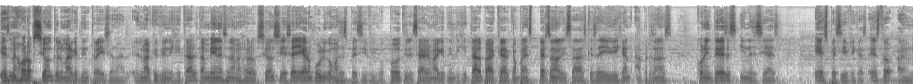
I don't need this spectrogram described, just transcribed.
Es mejor opción que el marketing tradicional. El marketing digital también es una mejor opción si desea llegar a un público más específico. Puede utilizar el marketing digital para crear campañas personalizadas que se dirijan a personas con intereses y necesidades específicas. Esto, en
